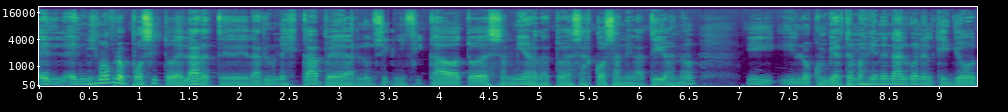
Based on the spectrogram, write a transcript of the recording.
el, mismo propósito del arte, de darle un escape, de darle un significado a toda esa mierda, a todas esas cosas negativas, ¿no? Y, y lo convierte más bien en algo en el que yo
